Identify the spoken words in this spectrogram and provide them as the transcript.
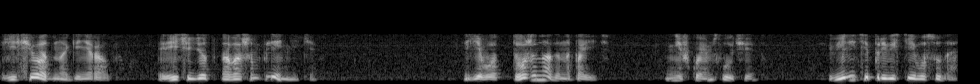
«Еще одно, генерал. Речь идет о вашем пленнике». «Его тоже надо напоить?» «Ни в коем случае. Велите привести его сюда».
